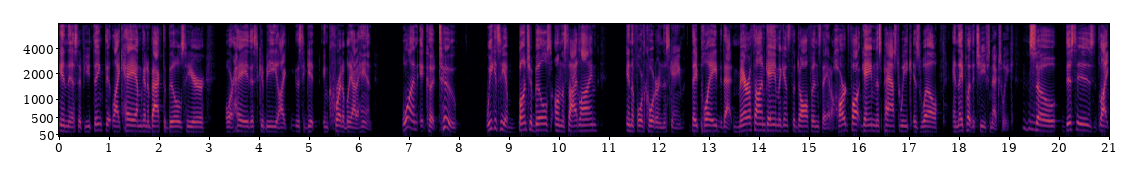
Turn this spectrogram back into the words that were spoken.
in this. If you think that like, hey, I'm going to back the Bills here, or hey, this could be like this could get incredibly out of hand. One, it could. Two, we could see a bunch of Bills on the sideline in the fourth quarter in this game. They played that marathon game against the Dolphins. They had a hard fought game this past week as well, and they play the Chiefs next week. Mm-hmm. So this is like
